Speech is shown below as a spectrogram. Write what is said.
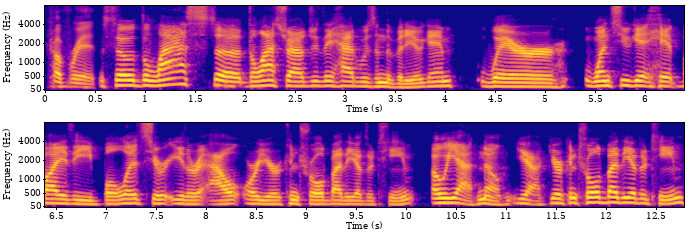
cover it. So the last uh, the last strategy they had was in the video game where once you get hit by the bullets, you're either out or you're controlled by the other team. Oh yeah, no, yeah, you're controlled by the other team,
